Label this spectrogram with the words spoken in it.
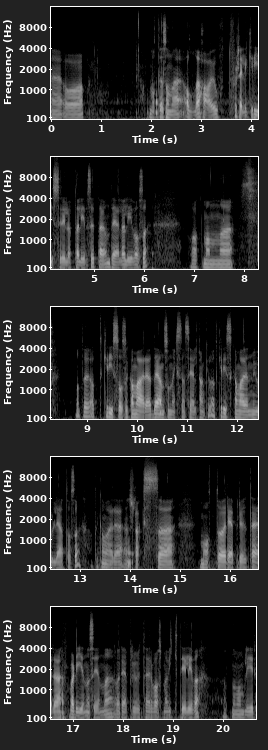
Eh, og måte, sånne, Alle har jo forskjellige kriser i løpet av livet sitt. Det er jo en del av livet også. Og at man Eh, At krise også kan være Det er en sånn eksistensiell tanke. Da, at krise kan være en mulighet også. At det kan være en slags uh, måte å reprioritere verdiene sine og reprioritere hva som er viktig i livet. At når man, blir,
